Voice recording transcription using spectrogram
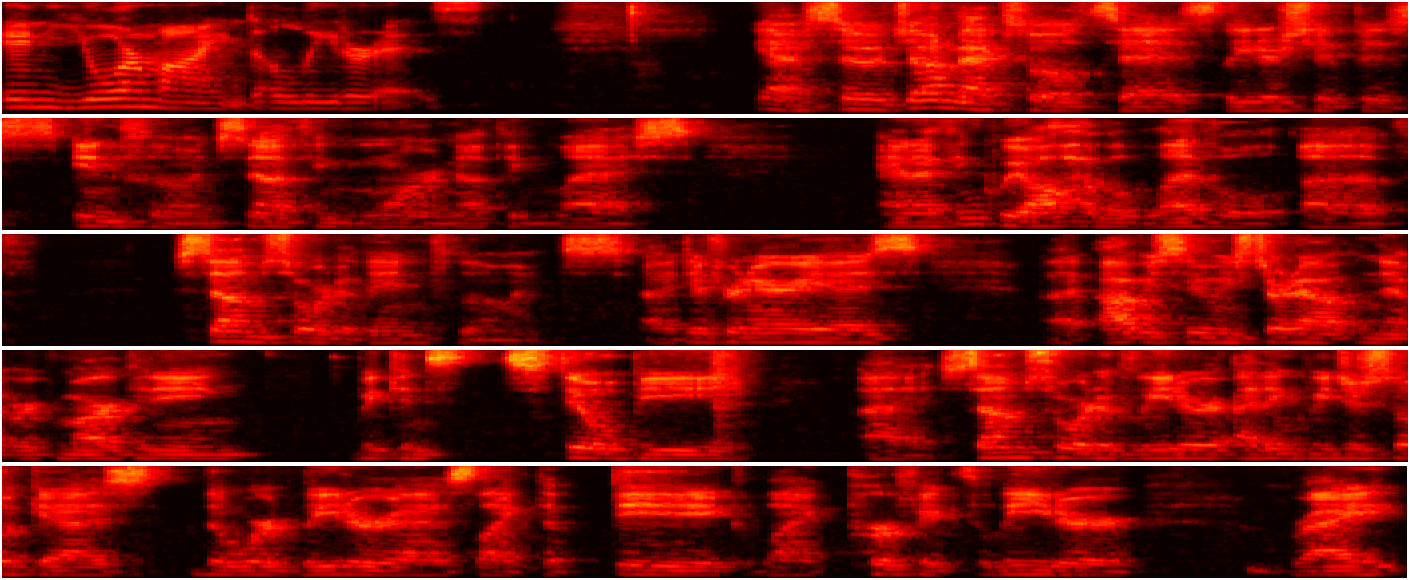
in your mind a leader is? Yeah, so John Maxwell says leadership is influence, nothing more, nothing less. And I think we all have a level of some sort of influence, uh, different areas. Uh, obviously, when we start out in network marketing, we can s- still be uh, some sort of leader. I think we just look as the word leader as like the big, like perfect leader, right?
